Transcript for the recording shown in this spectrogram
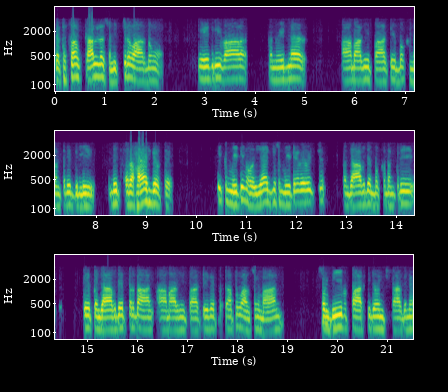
ਕਥਾ ਸਾਹਿਬ ਕੱਲ ਸ਼ਨੀਚਰਵਾਰ ਨੂੰ ਕੇਜਰੀਵਾਲ, ਕਨਵੀਨਰ, ਆਮ ਆਦਮੀ ਪਾਰਟੀ ਮੁੱਖ ਮੰਤਰੀ ਦਿੱਲੀ ਦੀ ਰਹਿائش ਦੇ ਉੱਤੇ ਇੱਕ ਮੀਟਿੰਗ ਹੋਈ ਹੈ, ਜਿਸ ਮੀਟਿੰਗ ਦੇ ਵਿੱਚ ਪੰਜਾਬ ਦੇ ਮੁੱਖ ਮੰਤਰੀ ਤੇ ਪੰਜਾਬ ਦੇ ਪ੍ਰਧਾਨ ਆਮ ਆਦਮੀ ਪਾਰਟੀ ਦੇ ਭਗਵੰਤ ਸਿੰਘ ਮਾਨ ਸੰਦੀਪ ਪਾਠਕ ਜੋ ਇੰਚਾਰਜ ਨੇ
